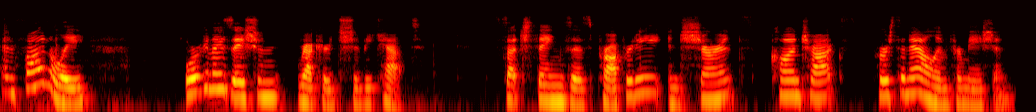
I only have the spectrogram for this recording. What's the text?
And finally, organization records should be kept. Such things as property, insurance, contracts, personnel information.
